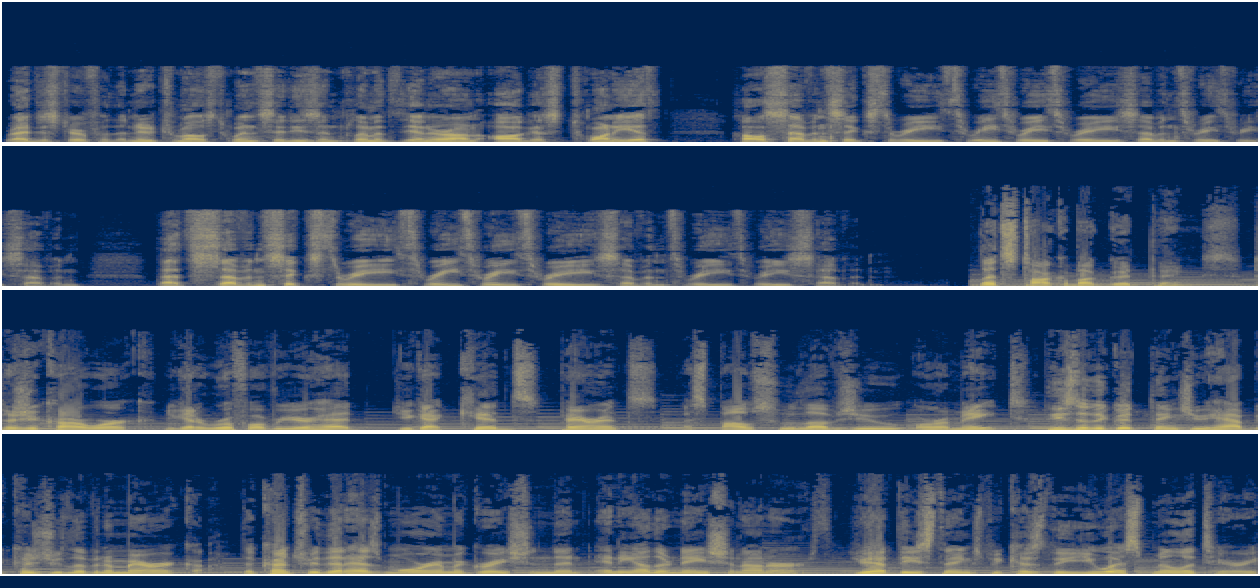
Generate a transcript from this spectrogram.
Register for the Nutrimost Twin Cities in Plymouth dinner on August 20th. Call 763 333 7337. That's 763 333 7337. Let's talk about good things. Does your car work? You got a roof over your head? You got kids, parents, a spouse who loves you, or a mate? These are the good things you have because you live in America, the country that has more immigration than any other nation on earth. You have these things because the U.S. military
